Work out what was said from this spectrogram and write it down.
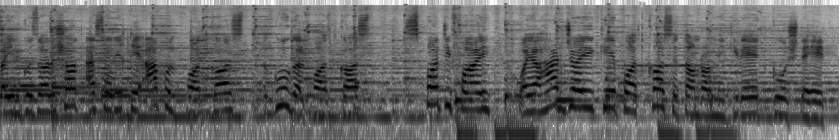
با این گزارشات از طریق Apple Podcast، Google Podcast، سپاتیفای و یا هر جایی که پادکاستتان را می گیرید گوش دهید.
